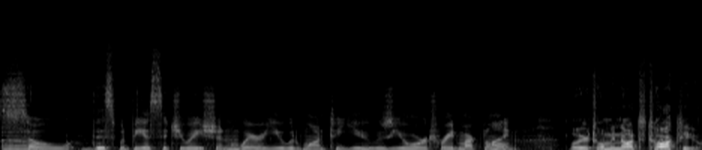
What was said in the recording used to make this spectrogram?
so this would be a situation where you would want to use your trademarked line. Lawyer told me not to talk to you.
